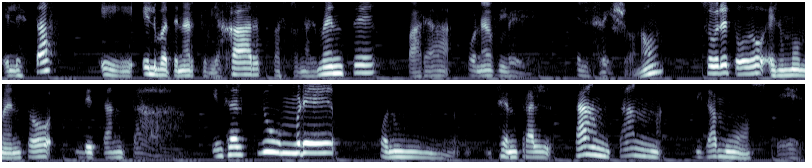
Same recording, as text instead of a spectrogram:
el staff, eh, él va a tener que viajar personalmente para ponerle el sello, ¿no? sobre todo en un momento de tanta incertidumbre, con un central tan, tan, digamos, eh,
